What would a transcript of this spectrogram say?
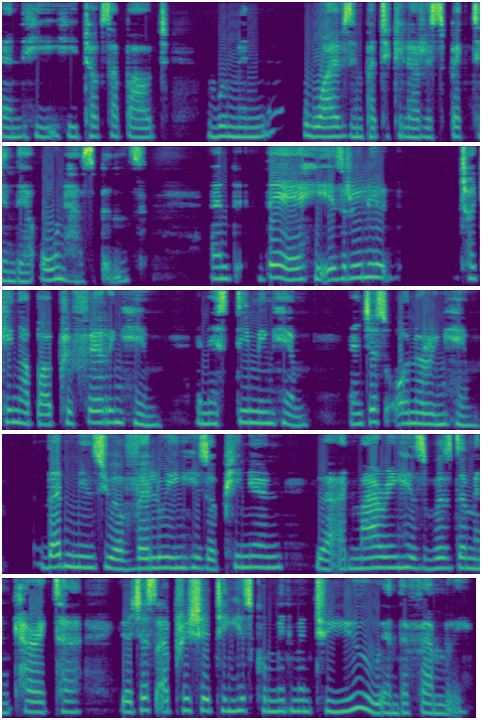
and he, he talks about women, wives in particular, respecting their own husbands. And there he is really talking about preferring him and esteeming him and just honoring him. That means you are valuing his opinion, you are admiring his wisdom and character, you're just appreciating his commitment to you and the family.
